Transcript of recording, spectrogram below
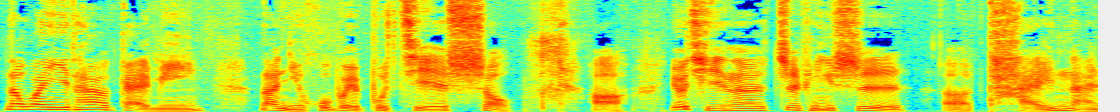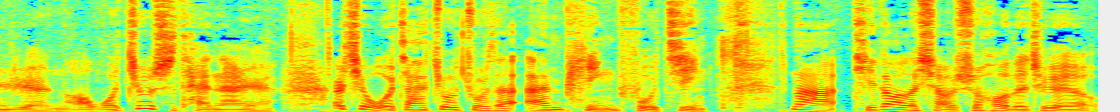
那万一它要改名，那你会不会不接受啊？尤其呢，志平是呃台南人啊，我就是台南人，而且我家就住在安平附近。那提到了小时候的这个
